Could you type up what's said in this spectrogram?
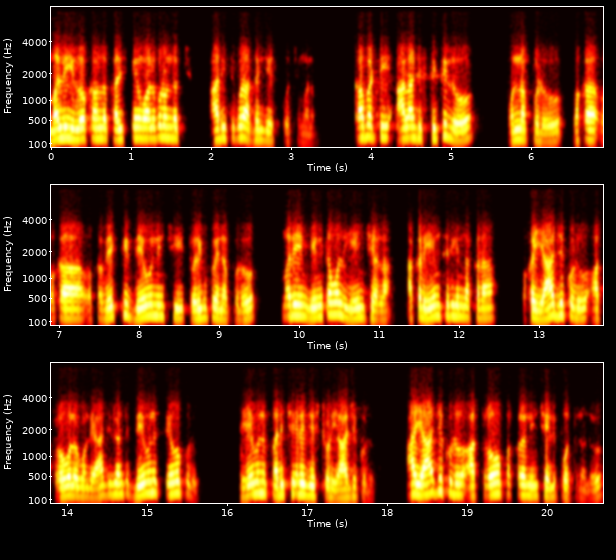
మళ్ళీ ఈ లోకంలో కలిసిపోయిన వాళ్ళు కూడా ఉండొచ్చు. ఆ రీతి కూడా అర్థం చేసుకోవచ్చు మనం. కాబట్టి అలాంటి స్థితిలో ఉన్నప్పుడు ఒక ఒక ఒక వ్యక్తి దేవుడి నుంచి తొలగిపోయినప్పుడు మరి మిగతా వాళ్ళు ఏం చేయాలా? అక్కడ ఏం జరిగింది అక్కడ? ఒక యాజకుడు ఆ త్రోవలో ఉండే యాజకుడు అంటే దేవుని సేవకుడు. దేవుని పరిచర్య చేసేవాడు యాజకుడు. ఆ యాజకుడు ఆ త్రోవ పక్కల నుంచి వెళ్ళిపోతున్నాడు.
